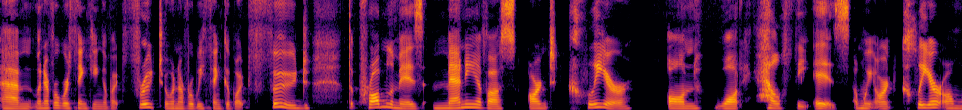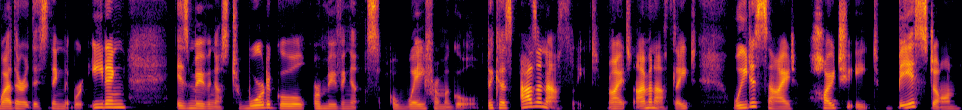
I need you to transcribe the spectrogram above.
um, whenever we're thinking about fruit or whenever we think about food, the problem is many of us aren't clear on what healthy is. And we aren't clear on whether this thing that we're eating is moving us toward a goal or moving us away from a goal. Because as an athlete, right, I'm an athlete, we decide how to eat based on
